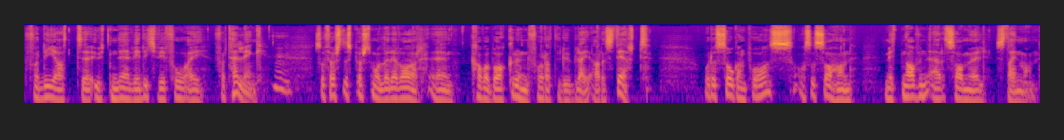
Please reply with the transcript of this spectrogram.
Fordi at eh, uten det ville ikke vi få ei fortelling. Mm. Så første spørsmålet det var eh, hva var bakgrunnen for at du ble arrestert? Og da så han på oss, og så sa han mitt navn er Samuel Steinmann.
